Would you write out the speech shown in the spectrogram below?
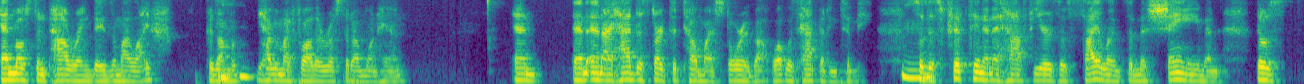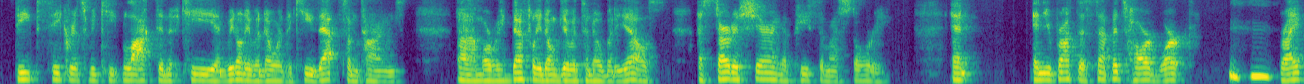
and most empowering days of my life because I'm mm-hmm. having my father arrested on one hand, and and and I had to start to tell my story about what was happening to me Mm-hmm. So this 15 and a half years of silence and the shame and those deep secrets we keep locked in a key and we don't even know where the key's at sometimes, um, or we definitely don't give it to nobody else. I started sharing a piece of my story. And and you brought this up, it's hard work, mm-hmm. right?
